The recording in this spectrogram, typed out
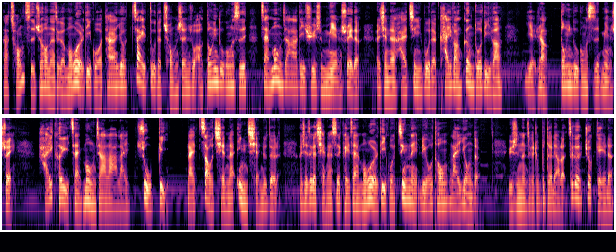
那从此之后呢，这个蒙尔帝国他又再度的重申说，哦，东印度公司在孟加拉地区是免税的，而且呢还进一步的开放更多地方，也让东印度公司免税。还可以在孟加拉来铸币、来造钱、来印钱就对了，而且这个钱呢是可以在蒙尔帝国境内流通来用的。于是呢，这个就不得了了，这个就给了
